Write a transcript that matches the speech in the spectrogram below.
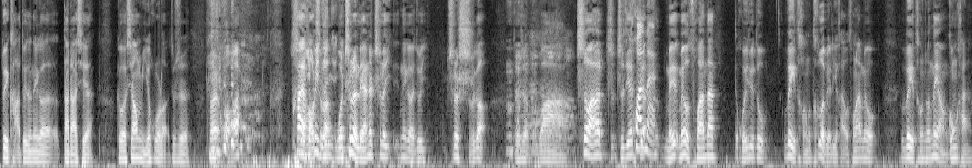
对卡对的那个大闸蟹，给我香迷糊了，就是。嚯！太好吃了！我吃了连着吃了那个就吃了十个，就是 哇！吃完了直直接窜没没没有窜，但回去都胃疼的特别厉害。我从来没有胃疼成那样过。宫寒，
